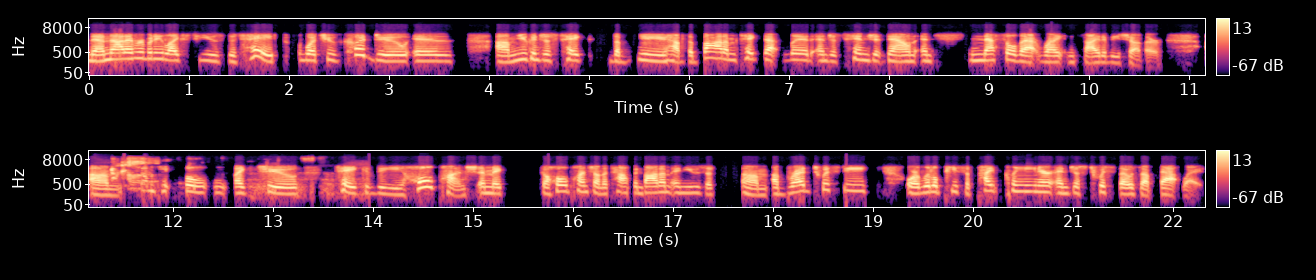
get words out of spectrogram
Now, not everybody likes to use the tape. What you could do is um, you can just take the, you have the bottom, take that lid and just hinge it down and nestle that right inside of each other. Um, some people like to take the hole punch and make the hole punch on the top and bottom and use a, um, a bread twisty or a little piece of pipe cleaner and just twist those up that way.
